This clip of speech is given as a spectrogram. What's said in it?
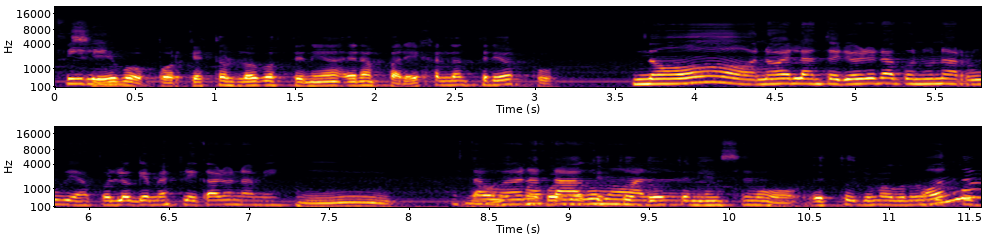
feeling. Sí, pues, porque estos locos tenía, eran pareja en la anterior, pues. No, no, el anterior era con una rubia, por lo que me explicaron a mí. Mm. Esta acuerdo estaba que como estos dos al- tenían no sé. como esto yo me acuerdo que ¿Onda? estos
